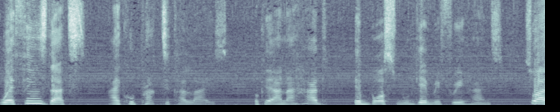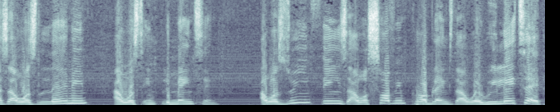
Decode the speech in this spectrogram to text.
were things that I could practicalize. Okay, and I had a boss who gave me free hands. So as I was learning, I was implementing. I was doing things, I was solving problems that were related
